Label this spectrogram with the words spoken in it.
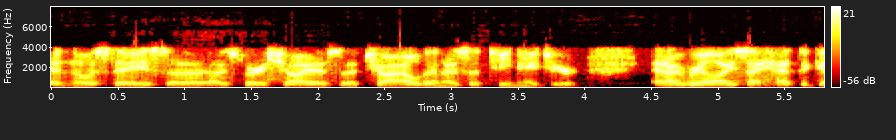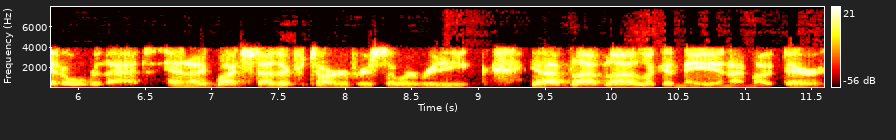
in those days. Uh, I was very shy as a child and as a teenager. And I realized I had to get over that. And I watched other photographers that were really, yeah, blah, blah, look at me, and I'm out there.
